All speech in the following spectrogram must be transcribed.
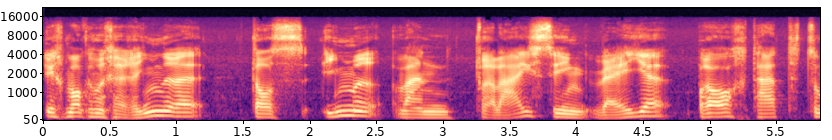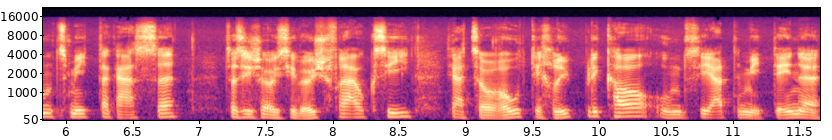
Ich mag mich erinnern, dass immer, wenn Frau Leissing Weihen gebracht hat zum Mittagessen, das war unsere Wäschfrau. Sie hat so rote Klüppel und sie hat mit diesen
